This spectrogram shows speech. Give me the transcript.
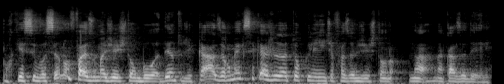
Porque se você não faz uma gestão boa dentro de casa, como é que você quer ajudar teu cliente a fazer uma gestão na, na casa dele?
